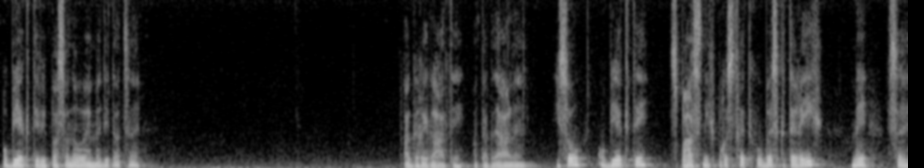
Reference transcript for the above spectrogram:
objekty vypasanové meditace, agregáty a tak dále, jsou objekty spásných prostředků, bez kterých my se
